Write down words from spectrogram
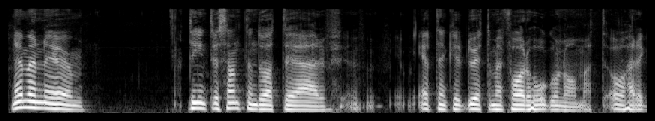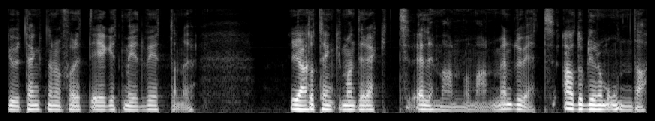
Nej men, eh, det är intressant ändå att det är, jag tänker, du vet de här farhågorna om att, åh herregud, tänk när de får ett eget medvetande. Ja, Då tänker man direkt, eller man och man, men du vet, ja då blir de onda.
